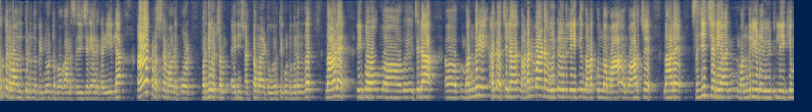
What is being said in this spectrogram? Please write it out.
ഉത്തരവാദിത്വത്തിൽ നിന്ന് പിന്നോട്ട് പോകാൻ സജി ചെറിയാന് കഴിയില്ല. ആ പ്രശ്നമാണ് ഇപ്പോൾ പ്രതിപക്ഷം ഇനി ശക്തമായിട്ട് ഉയർത്തിക്കൊണ്ടുവരുന്നത് നാളെ ഇപ്പോ ചില മന്ത്രി അല്ല ചില നടന്മാരുടെ വീട്ടുകളിലേക്ക് നടക്കുന്ന മാർച്ച് നാളെ സജി ചെറിയാൻ മന്ത്രിയുടെ വീട്ടിലേക്കും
